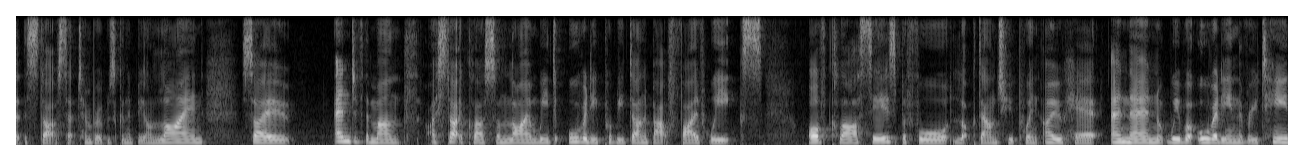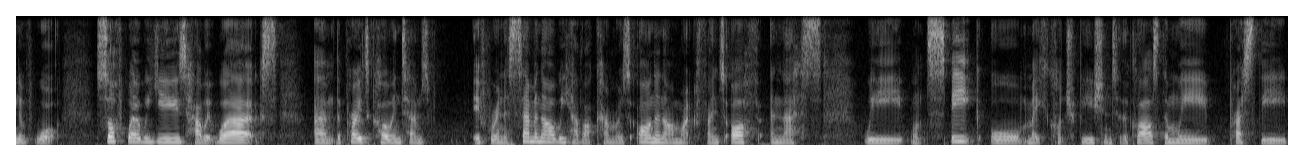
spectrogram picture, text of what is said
at the start of September it was going to be online. So end of the month, I started class online. We'd already probably done about five weeks of classes before lockdown 2.0 hit. And then we were already in the routine of what software we use, how it works, um, the protocol in terms of if we're in a seminar, we have our cameras on and our microphones off unless we want to speak or make a contribution to the class. Then we press the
